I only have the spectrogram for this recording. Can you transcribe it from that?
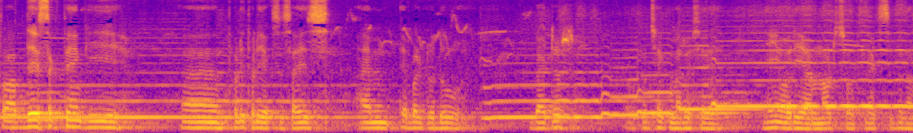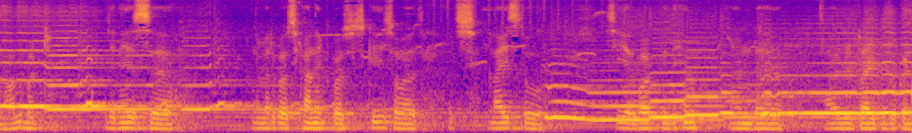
तो आप देख सकते हैं कि थोड़ी थोड़ी exercise I am able to do better कुछ एक मेरे से नहीं हो रही I am not so flexible and all but जिनेस ने मेरे को सिखाने की कोशिश की so it's nice to see your work with him and I will try to do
